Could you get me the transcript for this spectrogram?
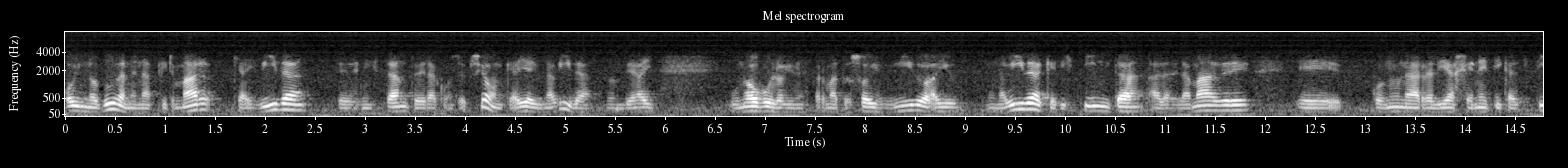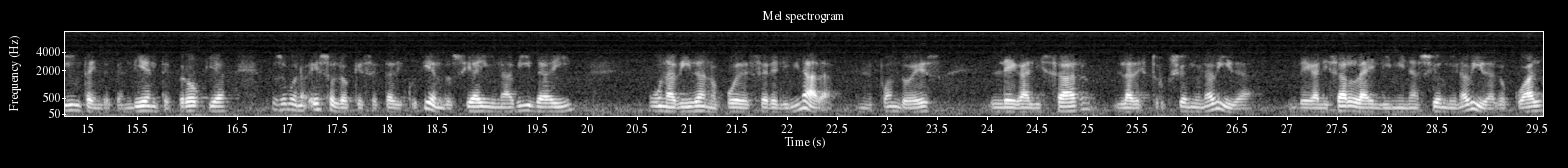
hoy no dudan en afirmar que hay vida desde el instante de la concepción, que ahí hay una vida, donde hay un óvulo y un espermatozoide unido, hay una vida que es distinta a la de la madre, eh, con una realidad genética distinta, independiente, propia, entonces, bueno, eso es lo que se está discutiendo. Si hay una vida ahí, una vida no puede ser eliminada. En el fondo es legalizar la destrucción de una vida, legalizar la eliminación de una vida, lo cual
